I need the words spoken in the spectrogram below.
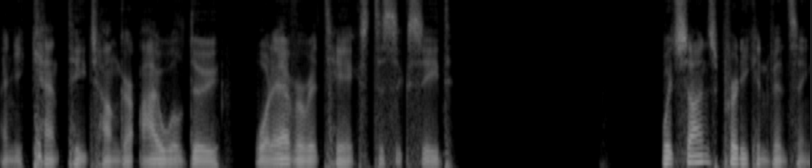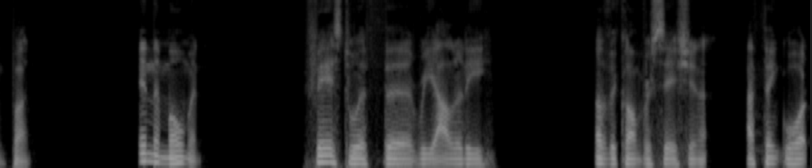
And you can't teach hunger. I will do whatever it takes to succeed. Which sounds pretty convincing, but in the moment, faced with the reality of the conversation, I think what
